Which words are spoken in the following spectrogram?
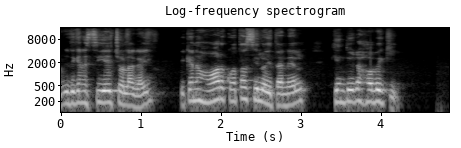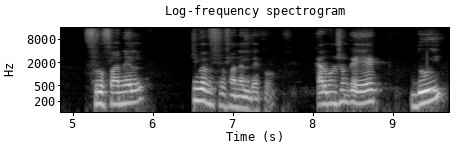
যদি এখানে সিএইচও লাগাই, এখানে হওয়ার কথা ছিল ইথানেল কিন্তু এটা হবে কি? ফ্রুফানেল কীভাবে ফ্রুফানেল দেখো? কার্বন সংখ্যা এক, দুই,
